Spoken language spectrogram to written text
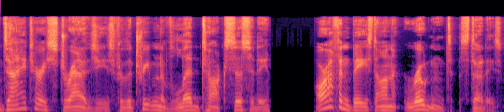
Dietary strategies for the treatment of lead toxicity are often based on rodent studies.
